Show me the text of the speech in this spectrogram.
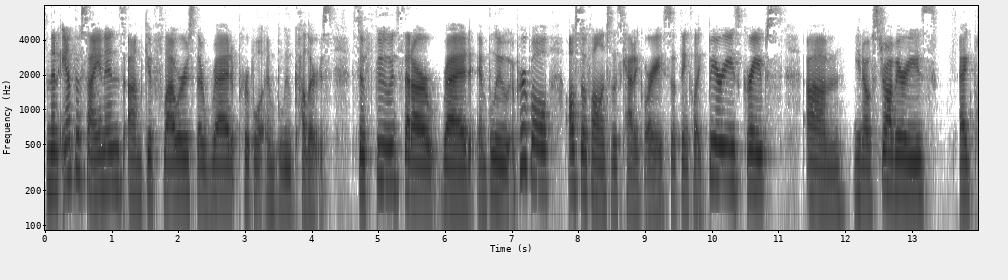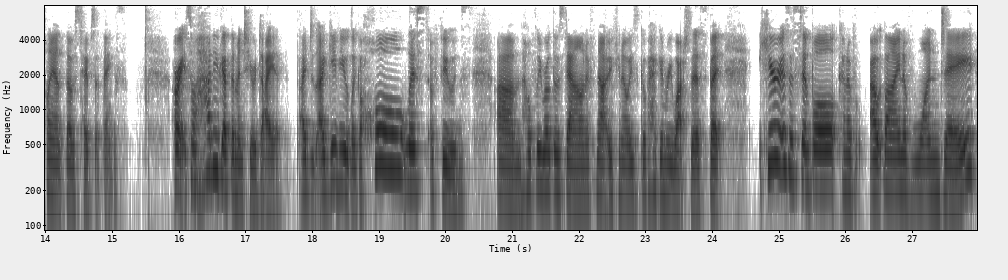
And then anthocyanins um, give flowers their red, purple, and blue colors. So foods that are red and blue and purple also fall into this category. So think like berries, grapes, um, you know, strawberries, eggplant, those types of things. All right, so how do you get them into your diet? I, just, I gave you like a whole list of foods. Um, hopefully wrote those down. If not, you can always go back and rewatch this. But here is a simple kind of outline of one day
